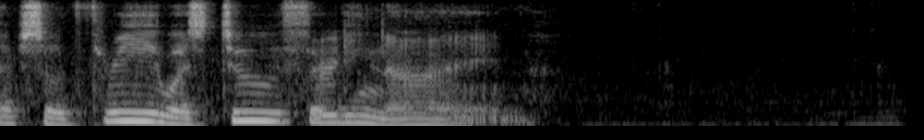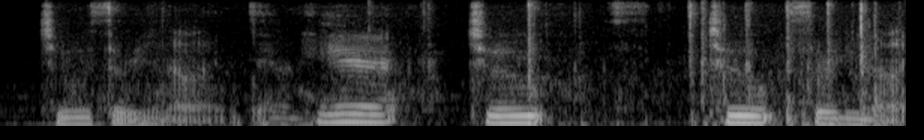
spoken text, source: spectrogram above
Episode three was 239 239 down here 2 239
